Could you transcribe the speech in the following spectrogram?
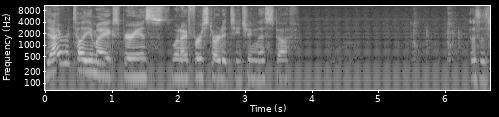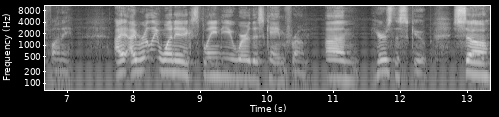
Did I ever tell you my experience when I first started teaching this stuff? This is funny. I, I really want to explain to you where this came from. Um, here's the scoop. So,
